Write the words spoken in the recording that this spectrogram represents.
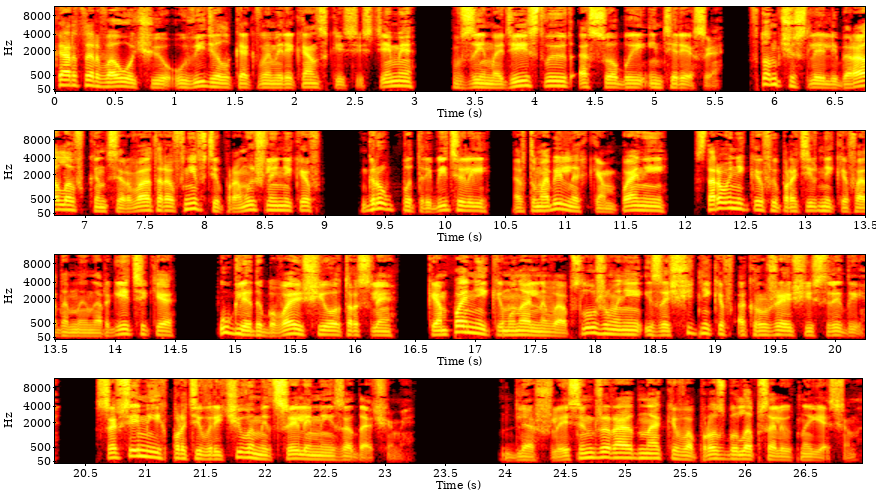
Картер воочию увидел, как в американской системе взаимодействуют особые интересы, в том числе либералов, консерваторов, нефтепромышленников, групп потребителей, автомобильных компаний, сторонников и противников атомной энергетики, угледобывающей отрасли, компаний коммунального обслуживания и защитников окружающей среды, со всеми их противоречивыми целями и задачами. Для Шлессинджера, однако, вопрос был абсолютно ясен.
